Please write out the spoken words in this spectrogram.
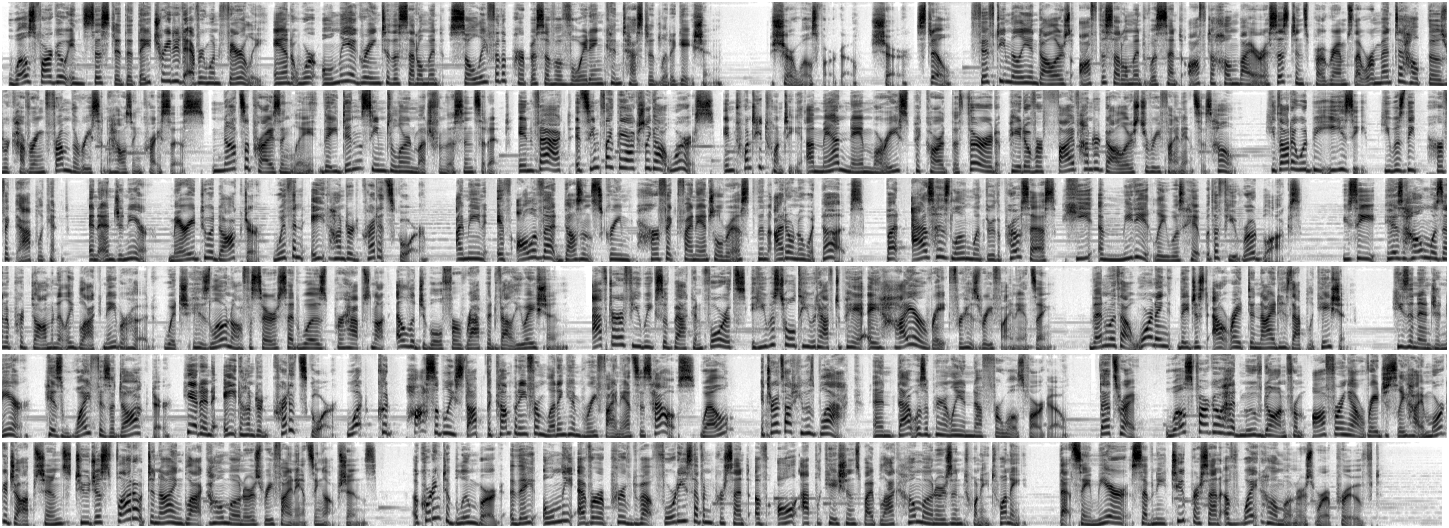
Wells Fargo insisted that they treated everyone fairly and were only agreeing to the settlement solely for the purpose of avoiding contested litigation. Sure, Wells Fargo, sure. Still, $50 million off the settlement was sent off to homebuyer assistance programs that were meant to help those recovering from the recent housing crisis. Not surprisingly, they didn't seem to learn much from this incident. In fact, it seems like they actually got worse. In 2020, a man named Maurice Picard III paid over $500 to refinance his home. He thought it would be easy. He was the perfect applicant, an engineer, married to a doctor, with an 800 credit score. I mean, if all of that doesn't scream perfect financial risk, then I don't know what does. But as his loan went through the process, he immediately was hit with a few roadblocks. You see, his home was in a predominantly black neighborhood, which his loan officer said was perhaps not eligible for rapid valuation. After a few weeks of back and forths, he was told he would have to pay a higher rate for his refinancing. Then, without warning, they just outright denied his application. He's an engineer. His wife is a doctor. He had an 800 credit score. What could possibly stop the company from letting him refinance his house? Well, it turns out he was black, and that was apparently enough for Wells Fargo. That's right. Wells Fargo had moved on from offering outrageously high mortgage options to just flat out denying black homeowners refinancing options. According to Bloomberg, they only ever approved about 47% of all applications by black homeowners in 2020. That same year, 72% of white homeowners were approved.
